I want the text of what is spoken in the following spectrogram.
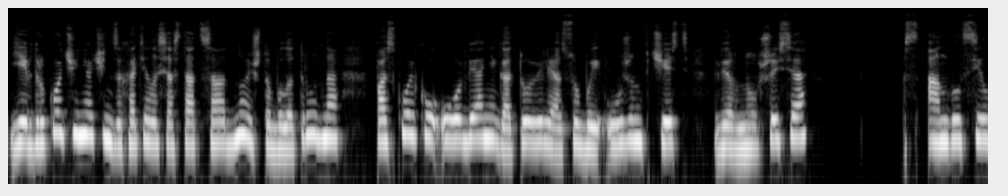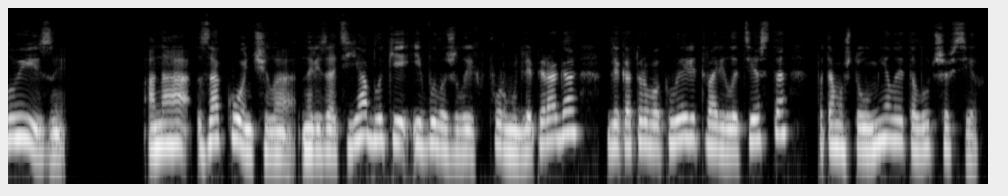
Ей вдруг очень-очень захотелось остаться одной, что было трудно, поскольку обе они готовили особый ужин в честь вернувшейся с Англси Луизы. Она закончила нарезать яблоки и выложила их в форму для пирога, для которого Клэри творила тесто, потому что умела это лучше всех.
